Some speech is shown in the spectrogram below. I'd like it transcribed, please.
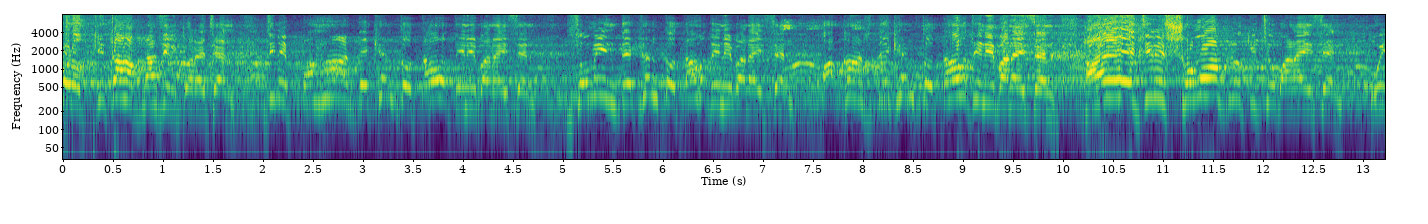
বড় কিতাব নাজিল করেছেন, যিনি পাহাড় দেখেন তো তাও তিনি বানাইছেন, জমিন দেখেন তো তাও তিনি বানাইছেন, আকাশ দেখেন তো তাও তিনি বানাইছেন, হায়, যিনি সমগ্র কিছু বানাইছেন, ওই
